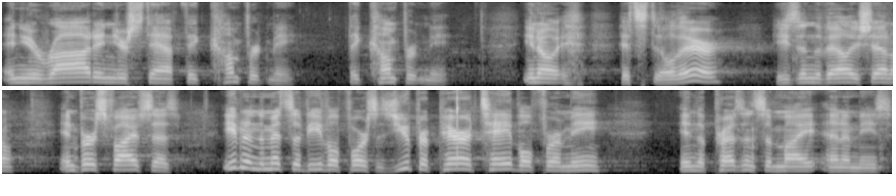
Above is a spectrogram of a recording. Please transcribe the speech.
and your rod and your staff, they comfort me. They comfort me. You know, it's still there. He's in the valley shadow. In verse 5 says, Even in the midst of evil forces, you prepare a table for me in the presence of my enemies.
